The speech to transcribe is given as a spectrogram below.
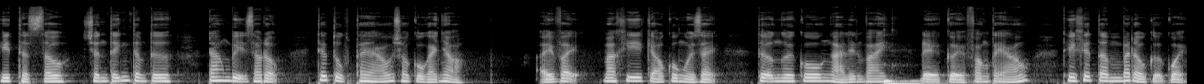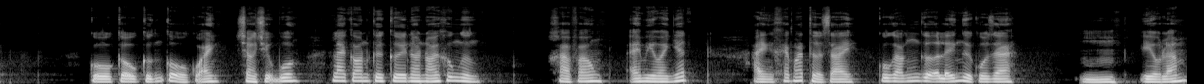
hít thật sâu, trấn tĩnh tâm tư đang bị dao động, tiếp tục thay áo cho cô gái nhỏ. Ấy vậy mà khi kéo cô ngồi dậy, tựa người cô ngả lên vai để cởi phong tay áo thì Khiết Tâm bắt đầu cựa quậy. Cô câu cứng cổ của anh, chẳng chịu buông, lại còn cười cười nói nói không ngừng. "Khả Phong, em yêu anh nhất." Anh khép mắt thở dài, cố gắng gỡ lấy người cô ra. "Ừm, yêu lắm."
